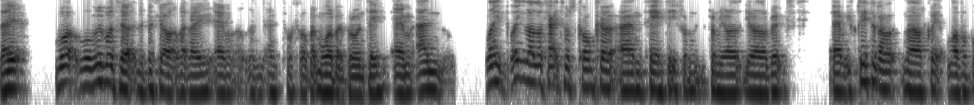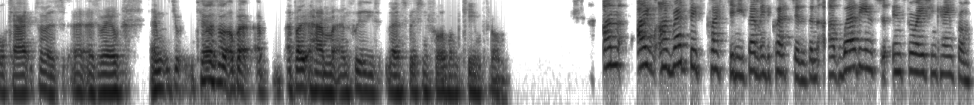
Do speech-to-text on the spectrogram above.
Now, what we'll move on to the book a little bit now um, and, and, talk a little bit more about Bronty. Um, and like like your other characters, Conker and Hetty from from your your other books, um, you've created another quite lovable character as uh, as well. Um, tell us a little bit about him and where the inspiration for him came from. Um, I I read this question. You sent me the questions, and uh, where the ins- inspiration came from.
